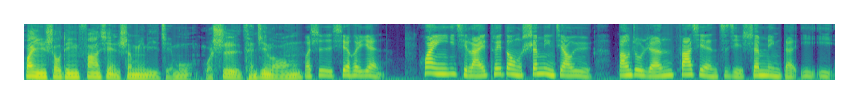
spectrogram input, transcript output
欢迎收听《发现生命力》节目，我是陈金龙，我是谢慧燕，欢迎一起来推动生命教育，帮助人发现自己生命的意义。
